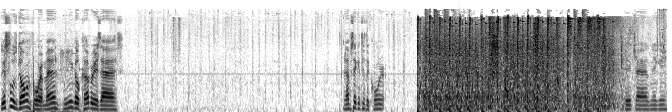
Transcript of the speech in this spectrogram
This fool's going for it, man. We need to go cover his ass. I'm sticking to the corner. Bitch ass nigga.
